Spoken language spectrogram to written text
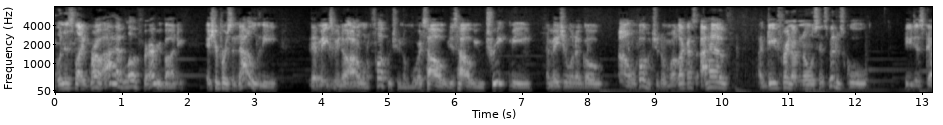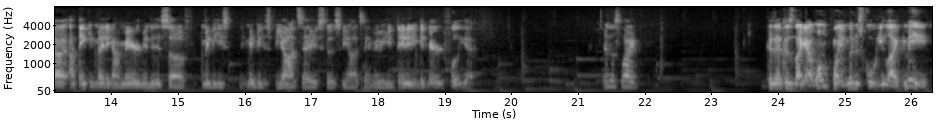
When it's like, bro, I have love for everybody. It's your personality that makes me know I don't want to fuck with you no more. It's how it's how you treat me that makes you want to go. I don't fuck with you no more. Like I said, I have a gay friend I've known since middle school. He just got. I think he might have got married. Maybe his uh, maybe he's maybe his fiance is still his fiance. Maybe he, they didn't get married fully yet. And it's like, cause, cause like at one point in middle school he liked me,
